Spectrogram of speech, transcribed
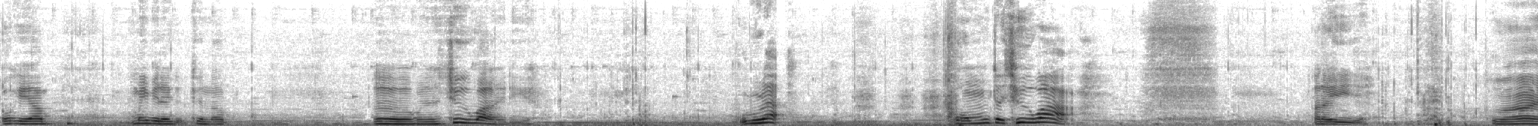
โอเคครับ ไม่มีอะไรเกิดขึ้นครับ เออผมจะชื่อว่าอะไรดีผมรู้ละผมจะชื่อว่า อะไรดี เฮ้ย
